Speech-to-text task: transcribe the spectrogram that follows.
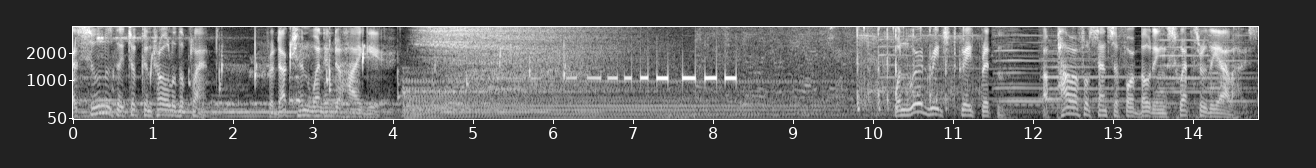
As soon as they took control of the plant, production went into high gear. When word reached Great Britain, a powerful sense of foreboding swept through the Allies.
